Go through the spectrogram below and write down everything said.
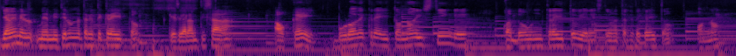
ya me, emitieron una tarjeta de crédito que es garantizada. Ah, ok, buro de crédito no distingue cuando un crédito viene de una tarjeta de crédito o no.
